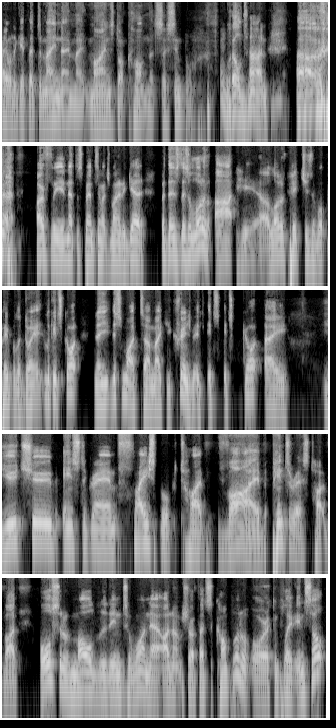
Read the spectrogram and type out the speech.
able to get that domain name, mate. Minds.com. That's so simple. well done. Um, hopefully, you didn't have to spend too much money to get it. But there's there's a lot of art here, a lot of pictures of what people are doing. Look, it's got. You know, this might uh, make you cringe, but it, it's it's got a YouTube, Instagram, Facebook type vibe, Pinterest type vibe, all sort of molded into one. Now, I'm not sure if that's a compliment or a complete insult,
